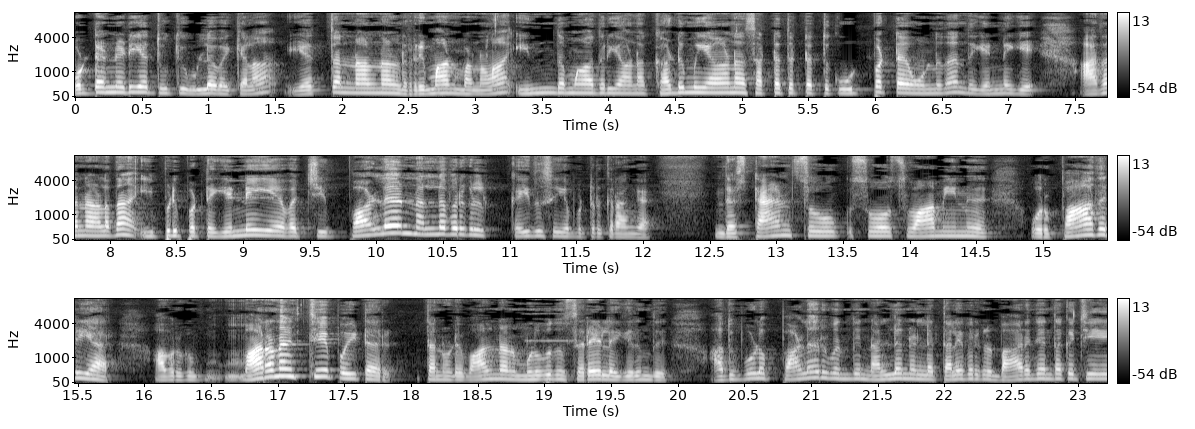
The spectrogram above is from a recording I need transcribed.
உடனடியாக தூக்கி உள்ளே வைக்கலாம். எத்தனை நாள் நாள் ரிமாண்ட் பண்ணலாம். இந்த மாதிரியான கடுமையான சட்டத்திட்டத்துக்கு உட்பட்ட ஒன்று தான் இந்த என்ஐஏ. அதனால தான் இப்படிப்பட்ட என்ஐஏ வச்சு பல நல்லவர்கள் கைது செய்யப்பட்டிருக்கிறாங்க. இந்த ஸ்டான் சோ சோ சுவாமின்னு ஒரு பாதிரியார் அவருக்கு மரணச்சே போயிட்டார். தன்னுடைய வாழ்நாள் முழுவதும் சிறையில் இருந்து. அதுபோல் பலர் வந்து நல்ல நல்ல தலைவர்கள் பாரதிய ஜனதா கட்சியை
